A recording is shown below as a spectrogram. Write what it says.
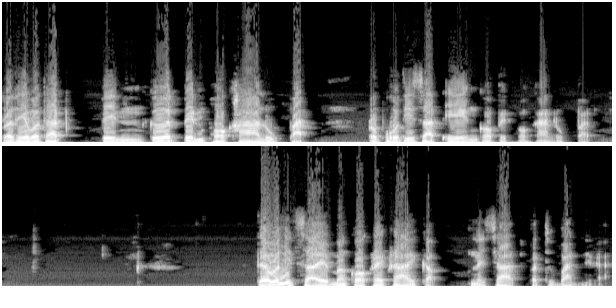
พระเทวทัตเป็นเกิดเป็นพ่อค้าลูกปัด พระโพธิสัตว์เองก็เป็นพ่อค้าลูกปัด แต่วันนิสัยมันก็คล้าย ๆ กับในชาติปัจจุบันนี่แหละ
